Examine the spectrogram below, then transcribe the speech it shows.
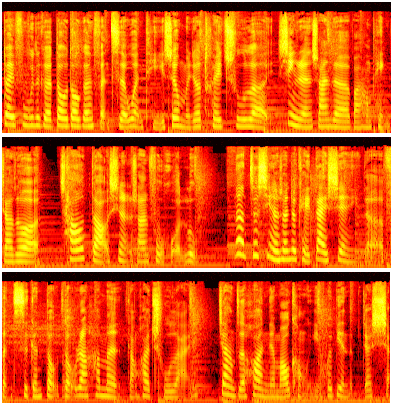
对付那个痘痘跟粉刺的问题，所以我们就推出了杏仁酸的保养品，叫做超导杏仁酸复活露。那这杏仁酸就可以代谢你的粉刺跟痘痘，让它们赶快出来。这样子的话，你的毛孔也会变得比较小。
